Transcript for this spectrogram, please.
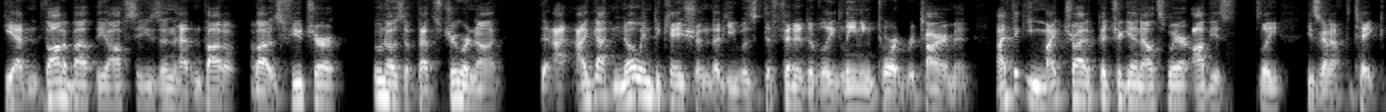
he hadn't thought about the offseason, hadn't thought about his future. Who knows if that's true or not? I, I got no indication that he was definitively leaning toward retirement. I think he might try to pitch again elsewhere. Obviously, he's going to have to take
